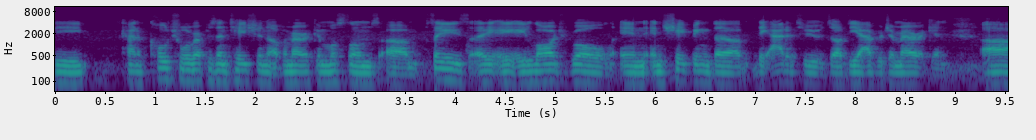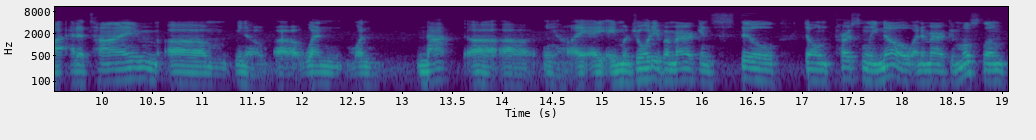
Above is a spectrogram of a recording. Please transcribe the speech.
the kind of cultural representation of American Muslims um, plays a, a, a, large role in, in shaping the, the attitudes of the average American. Uh, at a time, um, you know, uh, when when not uh, uh, you know a, a, majority of Americans still don't personally know an American Muslim.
